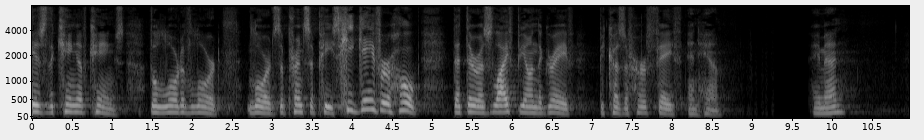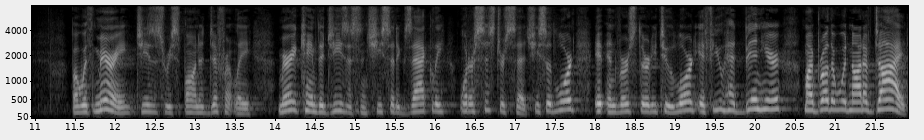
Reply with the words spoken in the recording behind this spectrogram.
is the King of kings, the Lord of Lord, lords, the Prince of Peace. He gave her hope that there is life beyond the grave because of her faith in him. Amen? But with Mary, Jesus responded differently. Mary came to Jesus and she said exactly what her sister said. She said, Lord, in verse 32, Lord, if you had been here, my brother would not have died.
